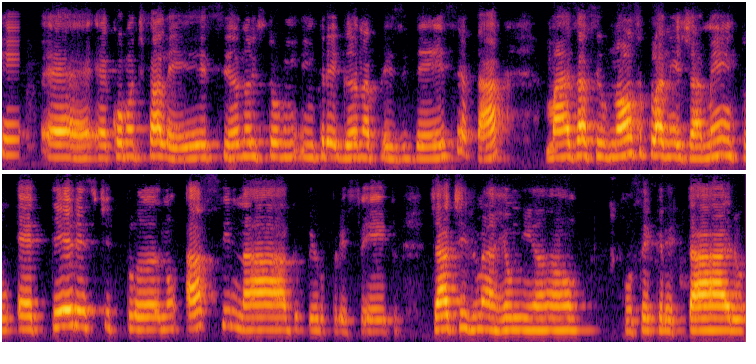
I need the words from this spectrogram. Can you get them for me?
É, é, como eu te falei, esse ano eu estou entregando a presidência, tá? Mas assim, o nosso planejamento é ter este plano assinado pelo prefeito. Já tive uma reunião com o secretário,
